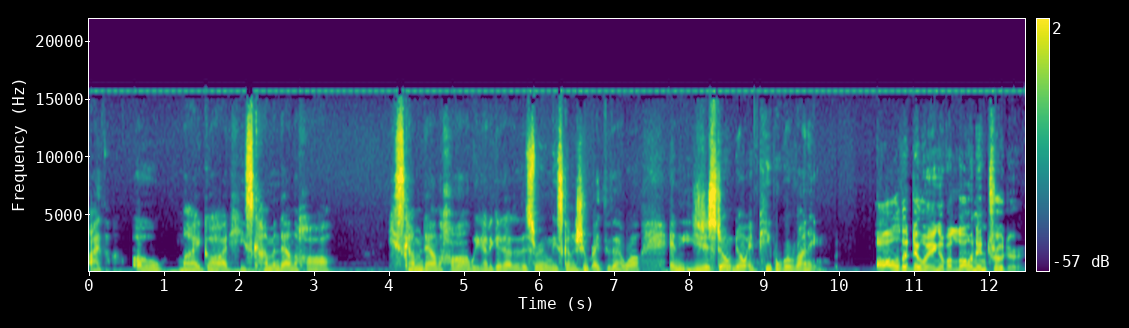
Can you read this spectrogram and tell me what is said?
I thought, oh my God, he's coming down the hall. He's coming down the hall. We got to get out of this room. He's going to shoot right through that wall. And you just don't know. And people were running. All the doing of a lone intruder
